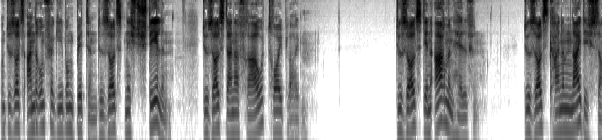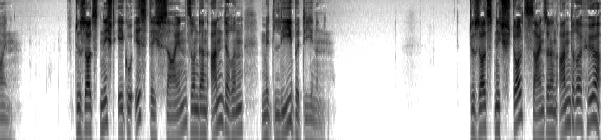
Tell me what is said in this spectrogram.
und du sollst andere um Vergebung bitten. Du sollst nicht stehlen. Du sollst deiner Frau treu bleiben. Du sollst den Armen helfen. Du sollst keinem neidisch sein. Du sollst nicht egoistisch sein, sondern anderen mit Liebe dienen. Du sollst nicht stolz sein, sondern andere höher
